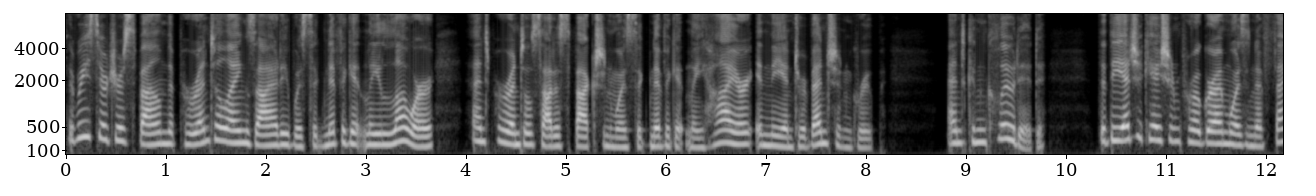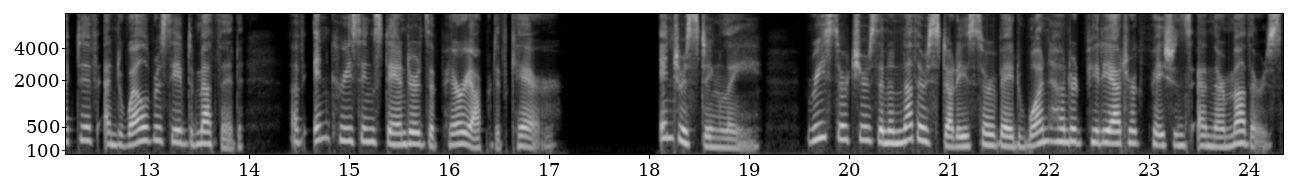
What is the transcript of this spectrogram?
The researchers found that parental anxiety was significantly lower and parental satisfaction was significantly higher in the intervention group and concluded that the education program was an effective and well received method of increasing standards of perioperative care. Interestingly, researchers in another study surveyed 100 pediatric patients and their mothers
